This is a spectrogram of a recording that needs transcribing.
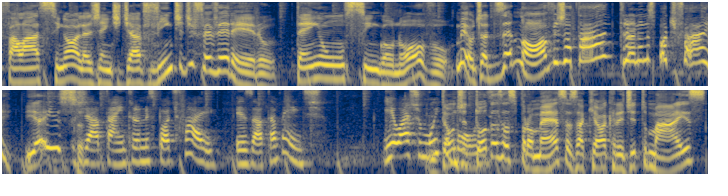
falar assim, olha, gente, dia 20 de fevereiro tem um single novo, meu, dia 19 já tá entrando no Spotify. E é isso. Já tá entrando no Spotify. Exatamente. E eu acho muito então, de todas isso. as promessas, a que eu acredito mais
